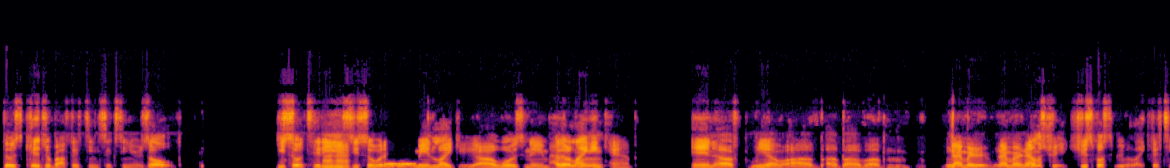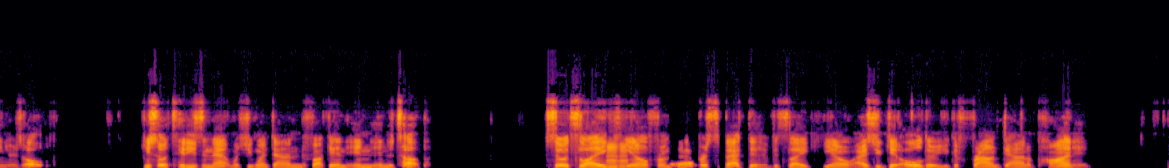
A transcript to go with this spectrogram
those kids are about 15, 16 years old. You saw titties, Mhm. you saw whatever. I mean, like, uh, what was her name? Heather Langenkamp in uh, you know, uh, uh, uh, uh, Nightmare Nightmare on Elm Street. She was supposed to be like 15 years old. You saw titties in that when she went down in the fucking in in the tub. So it's like, Mhm. you know, from that perspective, it's like, you know, as you get older, you could frown down upon it.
